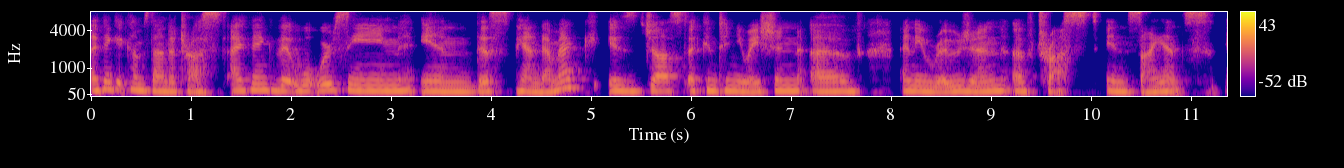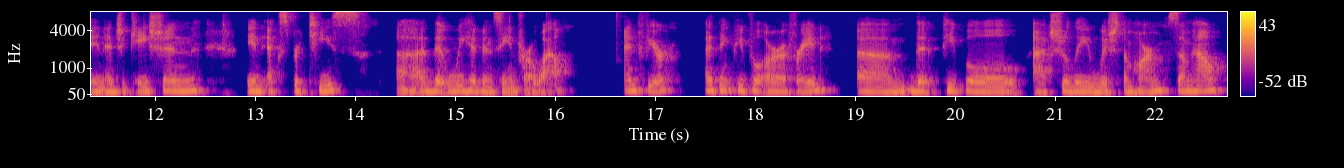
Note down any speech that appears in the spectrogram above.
I think it comes down to trust. I think that what we're seeing in this pandemic is just a continuation of an erosion of trust in science, in education, in expertise uh, that we had been seeing for a while, and fear. I think people are afraid um, that people actually wish them harm somehow.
